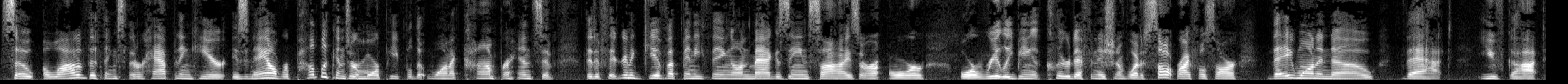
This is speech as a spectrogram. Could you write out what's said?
So a lot of the things that are happening here is now Republicans are more people that want a comprehensive. That if they're going to give up anything on magazine size or or or really being a clear definition of what assault rifles are, they want to know that you've got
